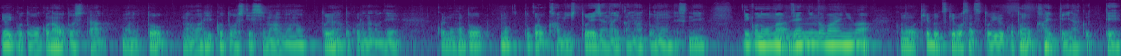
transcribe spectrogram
良いことを行おうとしたものと、まあ、悪いことをしてしまうものというようなところなのでこれも本当のところ紙一重じゃないかなと思うんですね。でこのまあ善人の場合にはこの「化仏化菩薩」ということも書いていなくって、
